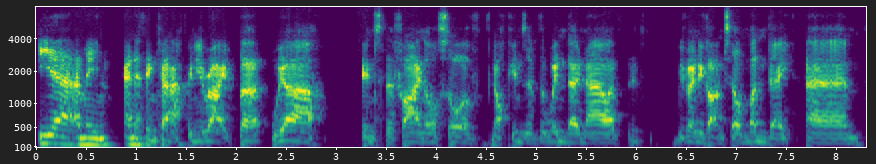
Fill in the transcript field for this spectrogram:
Yeah, I mean, anything can happen. You're right, but we are into the final sort of knockings of the window now. We've only got until Monday. Um,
